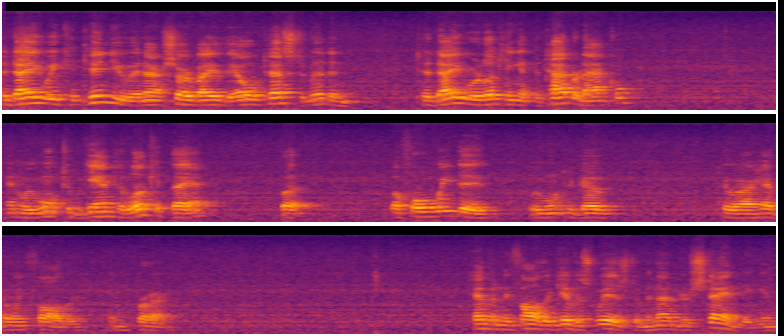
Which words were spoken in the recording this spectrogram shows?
Today we continue in our survey of the Old Testament, and today we're looking at the tabernacle, and we want to begin to look at that. But before we do, we want to go to our Heavenly Father in prayer. Heavenly Father, give us wisdom and understanding in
